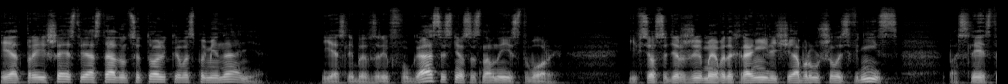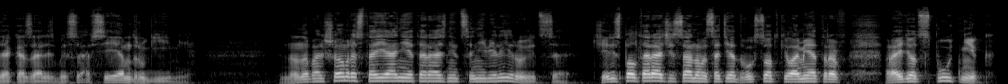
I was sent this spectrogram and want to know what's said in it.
и от происшествия останутся только воспоминания. Если бы взрыв фугаса снес основные створы, и все содержимое водохранилища обрушилось вниз, последствия оказались бы совсем другими. Но на большом расстоянии эта разница нивелируется. Через полтора часа на высоте 200 километров пройдет спутник,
